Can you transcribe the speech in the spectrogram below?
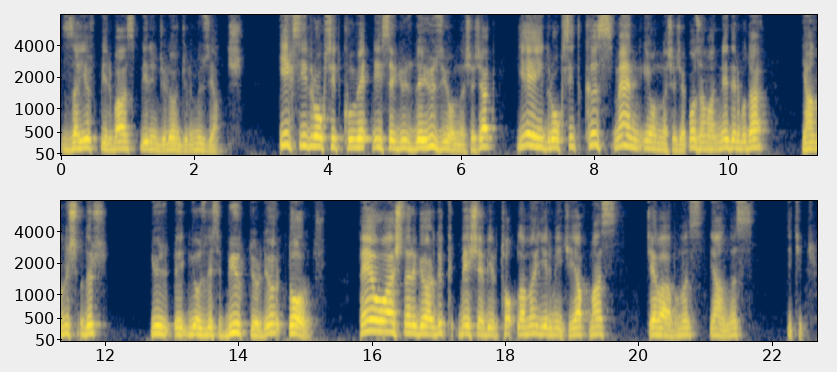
Zayıf bir baz. Birincil öncülümüz yanlış. X hidroksit kuvvetli ise %100 iyonlaşacak. Y hidroksit kısmen iyonlaşacak. O zaman nedir bu da? Yanlış mıdır? Yüzdesi büyüktür diyor. Doğrudur. POH'ları gördük. 5'e bir toplamı 22 yapmaz. Cevabımız yalnız 2'dir.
